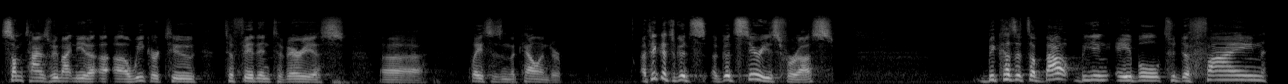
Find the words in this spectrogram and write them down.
sometimes we might need a, a, week or two to fit into various uh, places in the calendar. I think it's a good, a good series for us because it's about being able to define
